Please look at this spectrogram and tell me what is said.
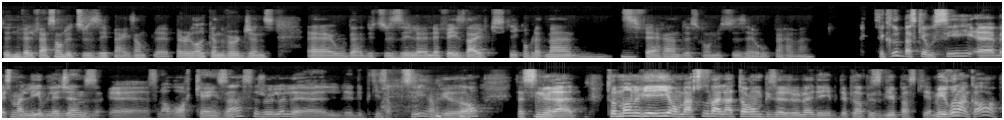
de, nouvelles façons d'utiliser, par exemple, le Parallel Convergence euh, ou d'utiliser le, le, Face Dive qui, qui est complètement différent de ce qu'on utilisait auparavant. C'est cool parce que aussi, euh, ben, League of Legends, euh, ça doit avoir 15 ans, ce jeu-là, depuis qu'il est sorti environ. ça Tout le monde vieillit, on marche tous vers la tombe, puis ce jeu-là est de plus en plus vieux parce que. Mais il roule encore,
